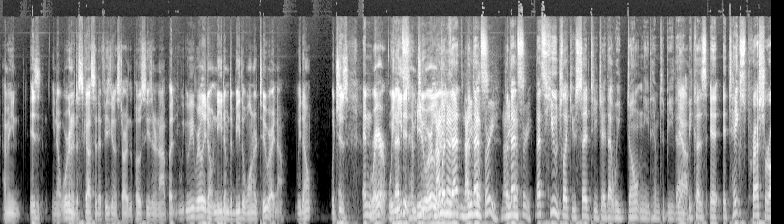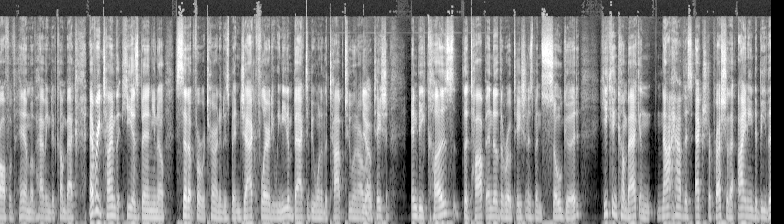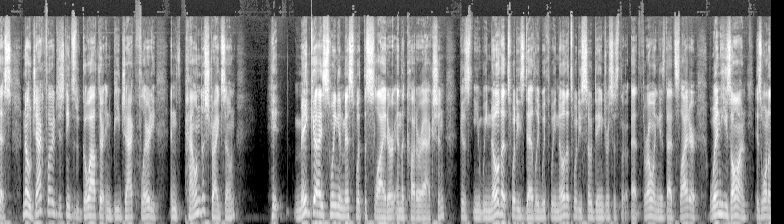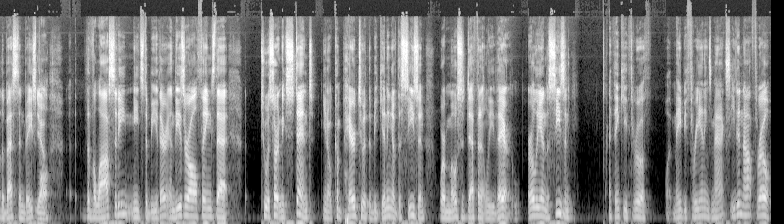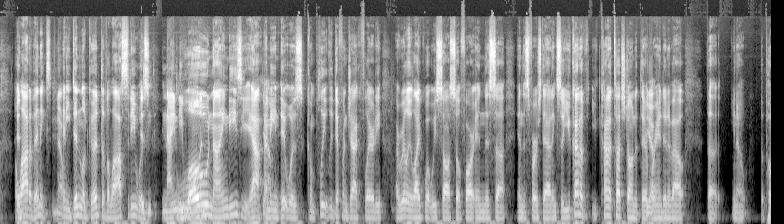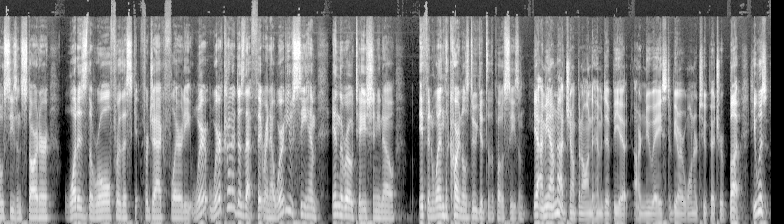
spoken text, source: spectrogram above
I mean, is you know we're going to discuss it if he's going to start in the postseason or not. But we, we really don't need him to be the one or two right now. We don't, which is And rare. We needed him Even- too early. not but even- that, not but even that's- three. Not but that's, three. That's huge, like you said, TJ, that we don't need him to be that Yeah. because it, it takes pressure off of him of having to come back. Every time that he has been, you know, set up for return, it has been Jack Flaherty. We need him back to be one of the top two in our Yeah. rotation. And because the top end of the rotation has been so good, he can come back and not have this extra pressure that I need to be this. No, Jack Flaherty just needs to go out there and be Jack Flaherty and pound the strike zone, hit make guys swing and miss with the slider and the cutter action because you know, we know that's what he's deadly with. We know that's what he's so dangerous as th- at throwing is that slider when he's on is one of the best in baseball. The velocity needs to be there, and these are all things that, to a certain extent, you know, compared to at the beginning of the season, were most definitely there. Early in the season, I think he threw a what maybe three innings max. He did not throw a It- lot of innings, no. and he didn't look good. The velocity was 91. low 90s. Yeah. I mean, it was completely different Jack Flaherty. I really like what we saw so far in this uh in this first outing. So you kind of you kind of touched on it there, Yeah. Brandon, about the you know the postseason starter. What is the role for this for Jack Flaherty? Where where kind of does that fit right now? Where do you see him in the rotation? You know, if and when the Cardinals do get to the postseason. Yeah, I mean, I'm not jumping on to him to be a, our new ace, to be our one or two pitcher, but he was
